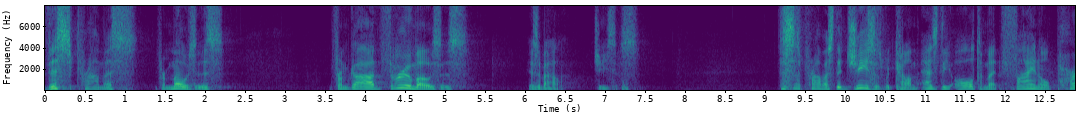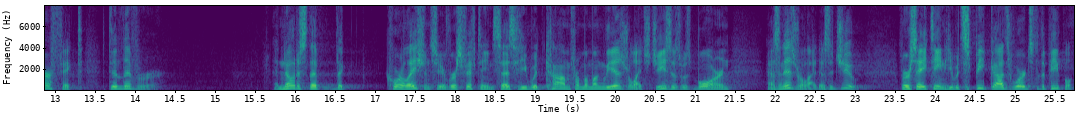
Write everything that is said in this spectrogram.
This promise from Moses from God through Moses is about Jesus. This is a promise that Jesus would come as the ultimate, final, perfect deliverer. And notice that the correlations here. Verse 15 says he would come from among the Israelites. Jesus was born as an Israelite, as a Jew. Verse 18, he would speak God's words to the people.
